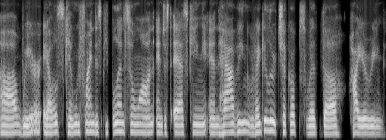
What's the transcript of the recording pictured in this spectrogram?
Uh, where else can we find these people, and so on, and just asking and having regular checkups with the hiring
